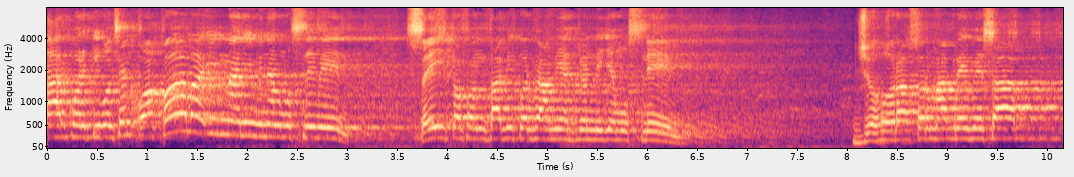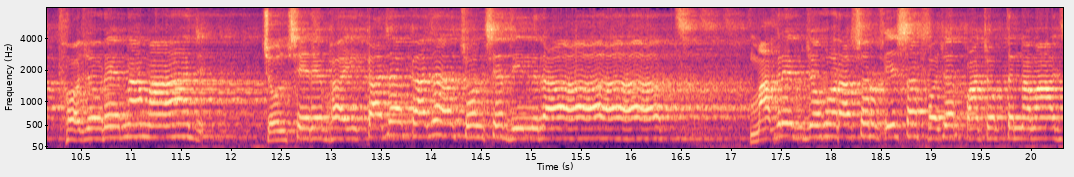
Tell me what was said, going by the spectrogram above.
তারপরে কি বলছেন অকালা ইন্নানি মিনাল মুসলিমিন। সেই তখন দাবি করবে, আমি একজন নিজে মুসলিম। জোহর আসর মাগরে বেশাব ফজরে নামাজ। চলছে রে ভাই, কাজা কাজা চলছে দিন রাত। মাগরেব, জোহর আসর এসা ফজর পাঁচ অক্টের নামাজ।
